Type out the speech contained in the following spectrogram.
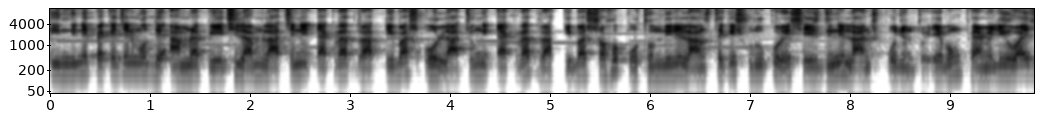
তিন দিনের প্যাকেজের মধ্যে আমরা পেয়েছিলাম লাচেনে এক রাত রাত্রিবাস ও লাচুংয়ে এক রাত রাত্রিবাস সহ প্রথম দিনে লাঞ্চ থেকে শুরু করে শেষ দিনে লাঞ্চ পর্যন্ত এবং ফ্যামিলি ওয়াইজ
